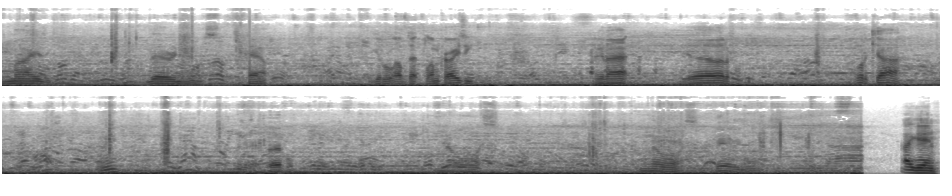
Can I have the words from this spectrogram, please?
Amazing. Very nice. Wow. You gotta love that plum crazy. Look at that. Beautiful. What a car. Hmm? Look at that purple. Nice. Nice. Very nice. Again,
